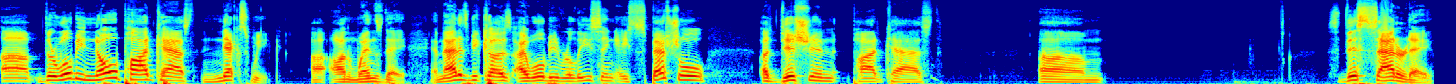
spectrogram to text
Uh, there will be no podcast next week uh, on Wednesday, and that is because I will be releasing a special edition podcast um, this Saturday.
